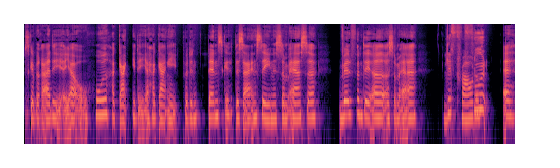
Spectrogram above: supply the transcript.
skal berette i, at jeg overhovedet har gang i det, jeg har gang i på den danske designscene, som er så velfunderet, og som er Lidt crowded. fuld af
